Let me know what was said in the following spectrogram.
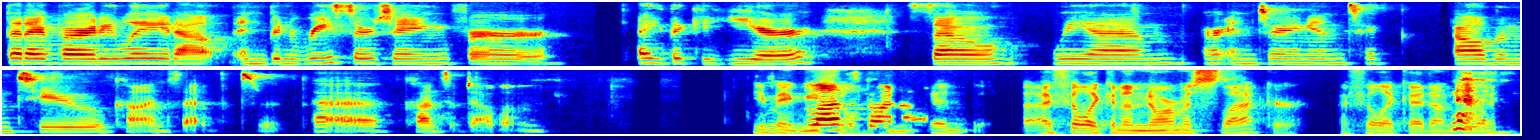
that I've already laid out and been researching for I think a year. So we um, are entering into album two concept uh, concept album. You make me Lots feel. and I feel like an enormous slacker. I feel like I don't do anything.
